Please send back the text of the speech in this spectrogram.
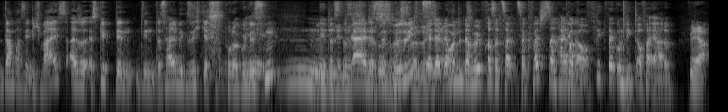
dann passiert. Ich weiß, also es gibt den, den das halbe Gesicht jetzt des Protagonisten. Nee, das, Nee, das, Ja, das ist Bösewicht. Ja, der, der der Müllpresse zer zerquetscht, sein halber Genau. Kopf fliegt weg und liegt auf der Erde. Ja.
